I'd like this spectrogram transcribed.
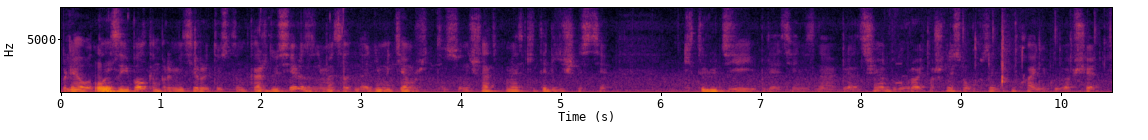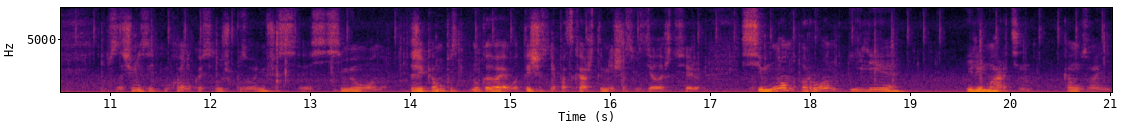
Бля, вот он Ой. заебал компрометировать, то есть он каждую серию занимается од- одним и тем же. То есть он начинает упоминать какие-то личности, каких-то людей, блядь, я не знаю, блядь, зачем я буду воровать машину, если могу позвонить механику и вообще. Зачем мне звонить механику, если лучше позвоню сейчас Симеону? Подожди, кому поз... Ну-ка давай, вот ты сейчас мне подскажешь, ты мне сейчас сделаешь эту серию. Симон, Рон или... или Мартин? Кому звонить?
